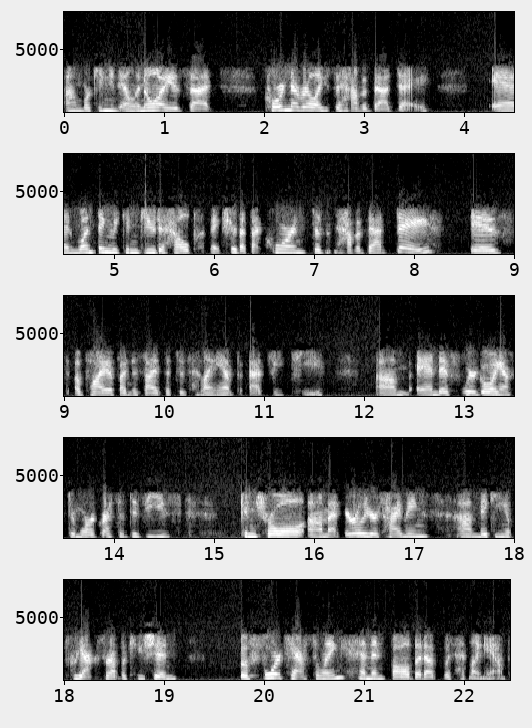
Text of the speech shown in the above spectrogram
um, working in Illinois is that corn never likes to have a bad day. And one thing we can do to help make sure that that corn doesn't have a bad day is apply a fungicide such as Headline Amp at VT. Um, and if we're going after more aggressive disease control um, at earlier timings, um, making a Priaxor application before tasseling and then follow that up with Headline Amp.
